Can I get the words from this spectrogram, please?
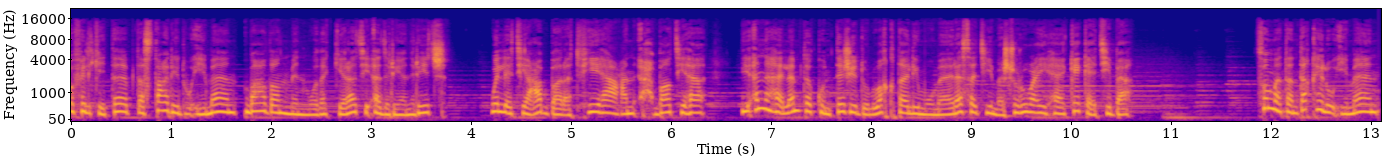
وفي الكتاب تستعرض إيمان بعضا من مذكرات أدريان ريتش والتي عبرت فيها عن إحباطها لأنها لم تكن تجد الوقت لممارسة مشروعها ككاتبة. ثم تنتقل إيمان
